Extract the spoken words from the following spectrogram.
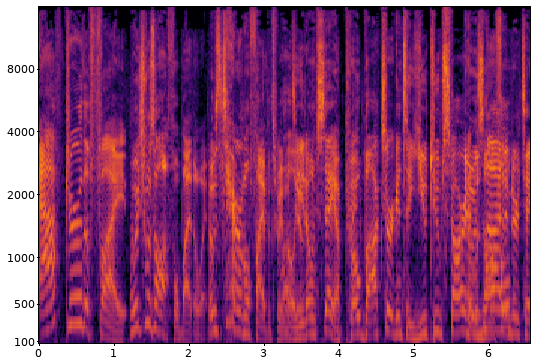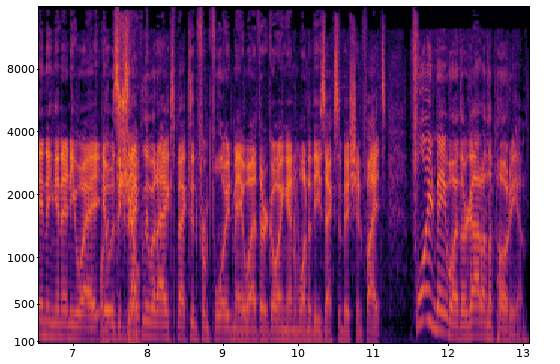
after the fight, which was awful, by the way, it was a terrible fight between the Oh, two. you don't say. A pro boxer against a YouTube star, and It it was, was, not awful. entertaining in any way. What it was exactly joke. what I expected from Floyd Mayweather going in one of these exhibition fights. Floyd Mayweather got on the podium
